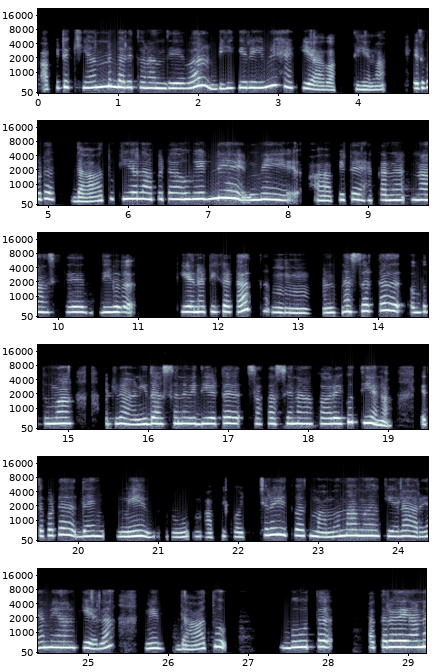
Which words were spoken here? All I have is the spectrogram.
අපිට කියන්න බැරි තරම් දේවල් බිහි කිරීමේ හැකියාවක් තියෙනවා. එතකොට ධාතු කියලා අපිට අහුවෙන්නේ මේ අපිට ඇහැ නාසය දිව කියන ටිකටත් මනසට ඔබතුමා කිව්ව අනිදස්සන විදියට සකස් වෙන ආකාරයකුත් තියෙනවා. එතකොට දැන් මේ අපි කොච්චර හිතුවත් මම මම කියලා අරයා මෙයා කියලා මේ ධාතු භූත අතර යන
